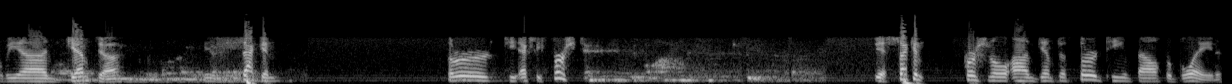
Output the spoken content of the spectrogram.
Will be on uh, Gemta. His second. Third, actually first. Yeah, second personal on Gemta. Third team foul for Blaine.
